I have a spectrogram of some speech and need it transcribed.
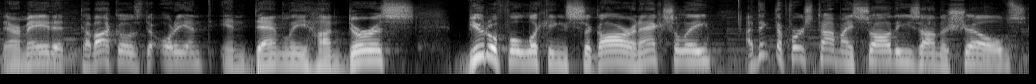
They're made at Tabacos de Orient in Danlí, Honduras. Beautiful looking cigar. And actually, I think the first time I saw these on the shelves,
